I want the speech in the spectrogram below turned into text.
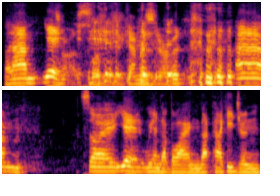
But um, yeah, sorry, the cameras are good. um, so yeah, we end up buying that package, and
